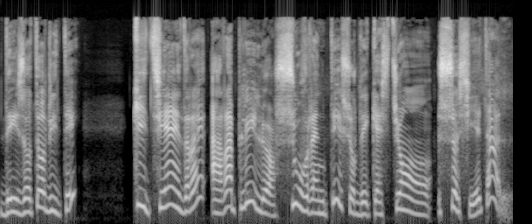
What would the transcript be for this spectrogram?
des autorités qui tiendraient à rappeler leur souveraineté sur des questions sociétales.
